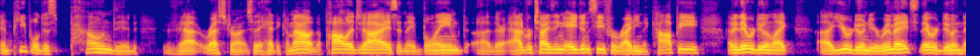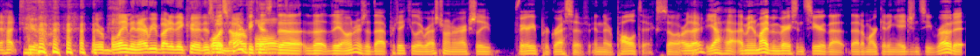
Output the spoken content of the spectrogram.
And people just pounded that restaurant. So they had to come out and apologize, and they blamed uh, their advertising agency for writing the copy. I mean, they were doing like, uh, you were doing to your roommates. They were doing that too. they were blaming everybody they could. This well, it's wasn't funny our because fault. the, the the owners of that particular restaurant are actually very progressive in their politics. So Are they? Yeah, I mean, it might have been very sincere that that a marketing agency wrote it.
